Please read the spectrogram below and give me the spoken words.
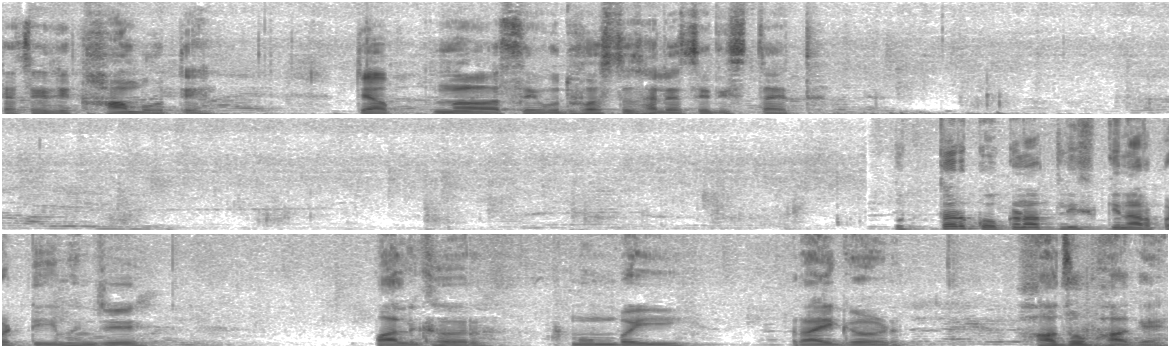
त्याचे जे खांब होते ते आप- असे उद्ध्वस्त झाल्याचे दिसत आहेत उत्तर कोकणातली किनारपट्टी म्हणजे पालघर मुंबई रायगड हा जो भाग आहे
